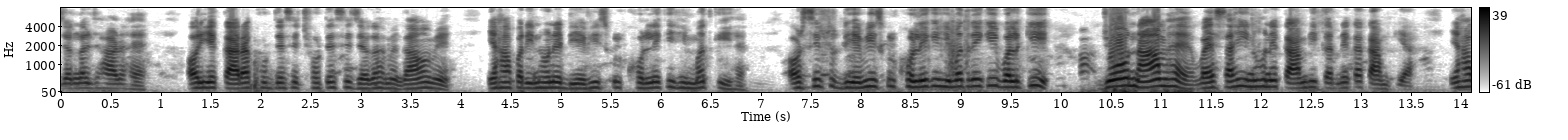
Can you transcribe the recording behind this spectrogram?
जंगल झाड़ है, और ये काराखुट जैसे छोटे से जगह में, गाँव में, यहाँ पर इन्होंने डीएवी स्कूल खोलने की हिम्मत की है। और सिर्फ़ डीएवी स्कूल खोलने की हिम्मत नहीं की, बल्कि जो नाम है, वैसा ही इन्होंने काम भी करने का काम किया। यहाँ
